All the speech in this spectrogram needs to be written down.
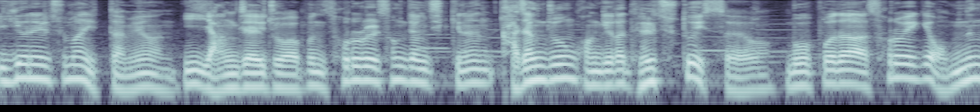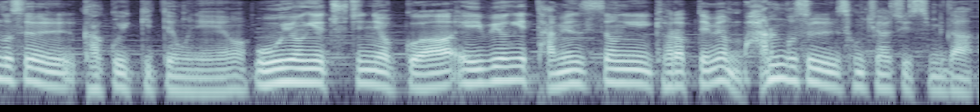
이겨낼 수만 있다면 이 양자의 조합은 서로를 성장시키는 가장 좋은 관계가 될 수도 있어요. 무엇보다 서로에게 없는 것을 갖고 있기 때문이에요. O형의 추진력과 AB형의 다면성이 결합되면 많은 것을 성취할 수 있습니다.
